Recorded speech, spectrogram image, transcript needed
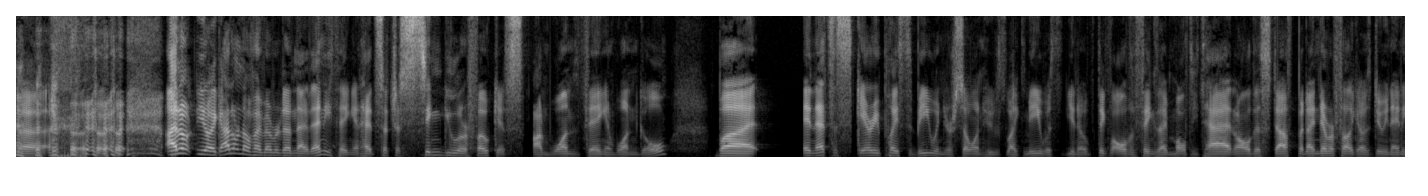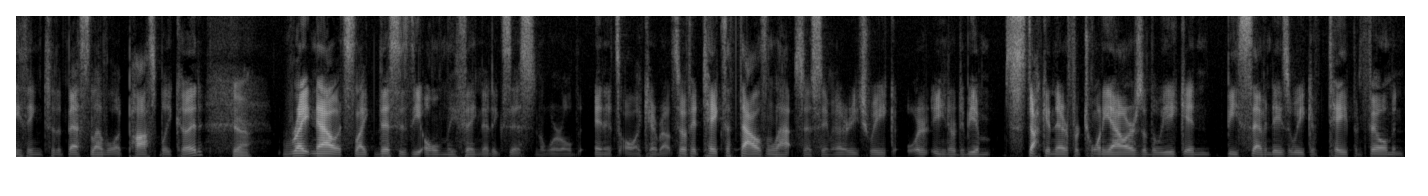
Uh, I don't, you know, like I don't know if I've ever done that in anything and had such a singular focus on one thing and one goal. But and that's a scary place to be when you're someone who's like me with, you know, think of all the things I multitat and all this stuff, but I never felt like I was doing anything to the best level I possibly could. Yeah. Right now, it's like this is the only thing that exists in the world, and it's all I care about. So if it takes a thousand laps in a simulator each week, or you know, to be um, stuck in there for 20 hours of the week and be seven days a week of tape and film and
